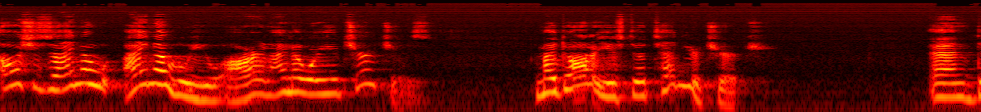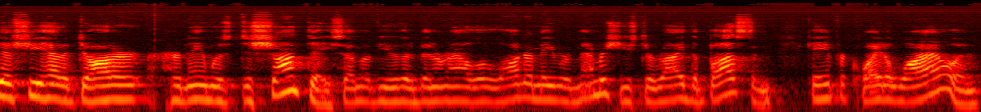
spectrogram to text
Oh, she said, I know, I know who you are, and I know where your church is. My daughter used to attend your church. And uh, she had a daughter. Her name was Deshante. Some of you that have been around a little longer may remember. She used to ride the bus and came for quite a while. And,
